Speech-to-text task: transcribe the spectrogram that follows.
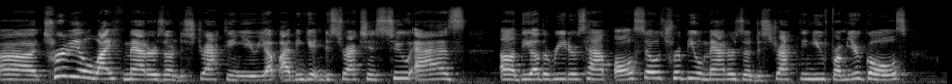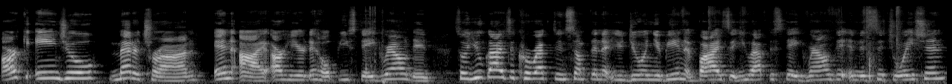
Uh, trivial life matters are distracting you. Yep, I've been getting distractions too, as uh, the other readers have. Also, trivial matters are distracting you from your goals. Archangel Metatron and I are here to help you stay grounded. So you guys are correcting something that you're doing. You're being advised that you have to stay grounded in this situation.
